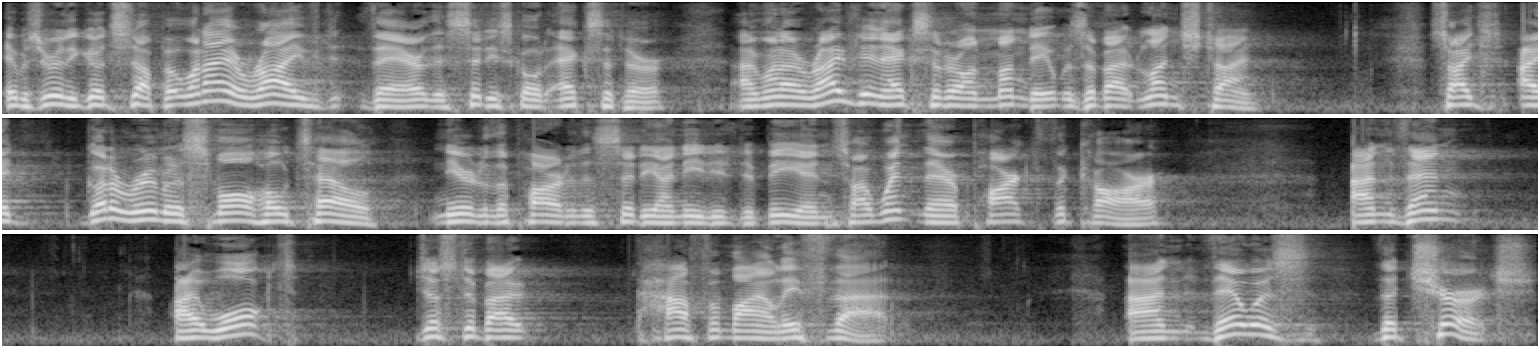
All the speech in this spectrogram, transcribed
it was really good stuff. But when I arrived there, the city's called Exeter. And when I arrived in Exeter on Monday, it was about lunchtime. So I, I got a room in a small hotel near to the part of the city I needed to be in. So I went there, parked the car, and then I walked just about half a mile, if that. And there was the church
